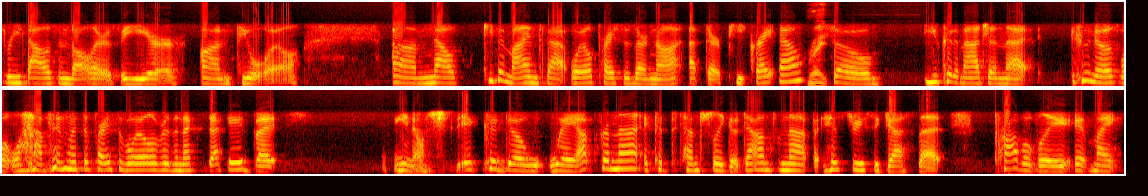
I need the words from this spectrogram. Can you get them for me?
three thousand dollars a year on fuel oil. Um, now keep in mind that oil prices are not at their peak right now. Right. So you could imagine that who knows what will happen with the price of oil over the next decade, but you know, it could go way up from that. It could potentially go down from that, but history suggests that probably it might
